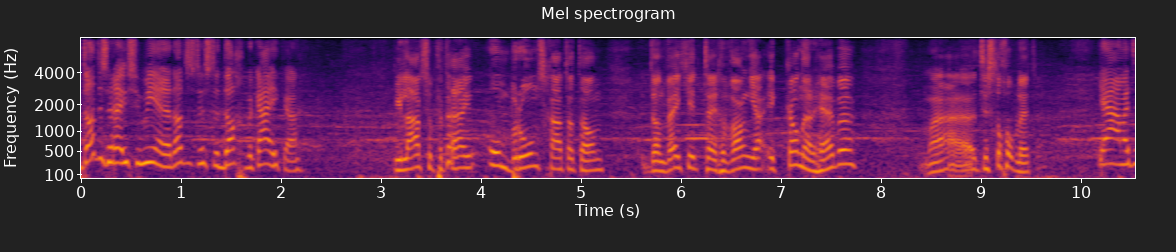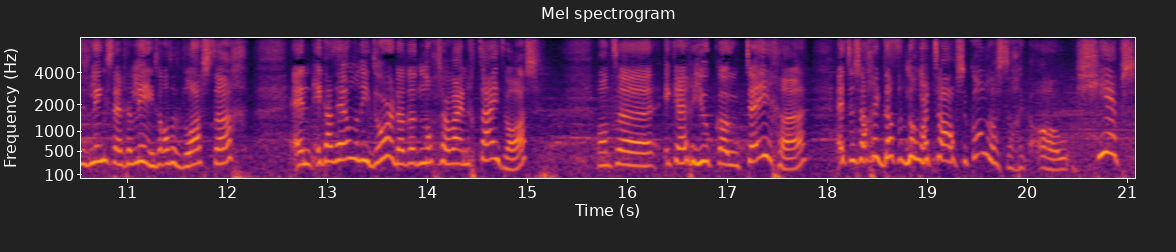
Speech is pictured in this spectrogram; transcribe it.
dat is resumeren. Dat is dus de dag bekijken. Die laatste partij, om brons gaat dat dan. Dan weet je tegen Wang, ja, ik kan er hebben. Maar het is toch opletten. Ja, maar het is links tegen links. Altijd lastig. En ik had helemaal niet door dat het nog zo weinig tijd was. Want uh, ik kreeg Yuko tegen. En toen zag ik dat het nog maar 12 seconden was. Toen dacht ik, oh, chips.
